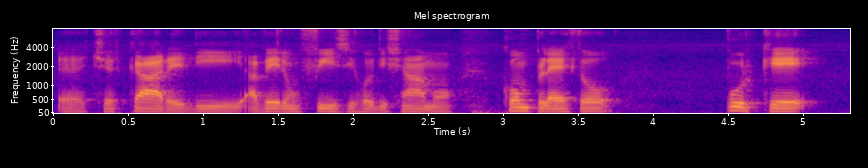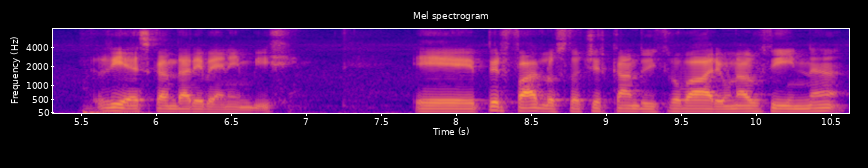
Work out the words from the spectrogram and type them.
eh, cercare di avere un fisico, diciamo, completo, purché riesca ad andare bene in bici. E per farlo sto cercando di trovare una routine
